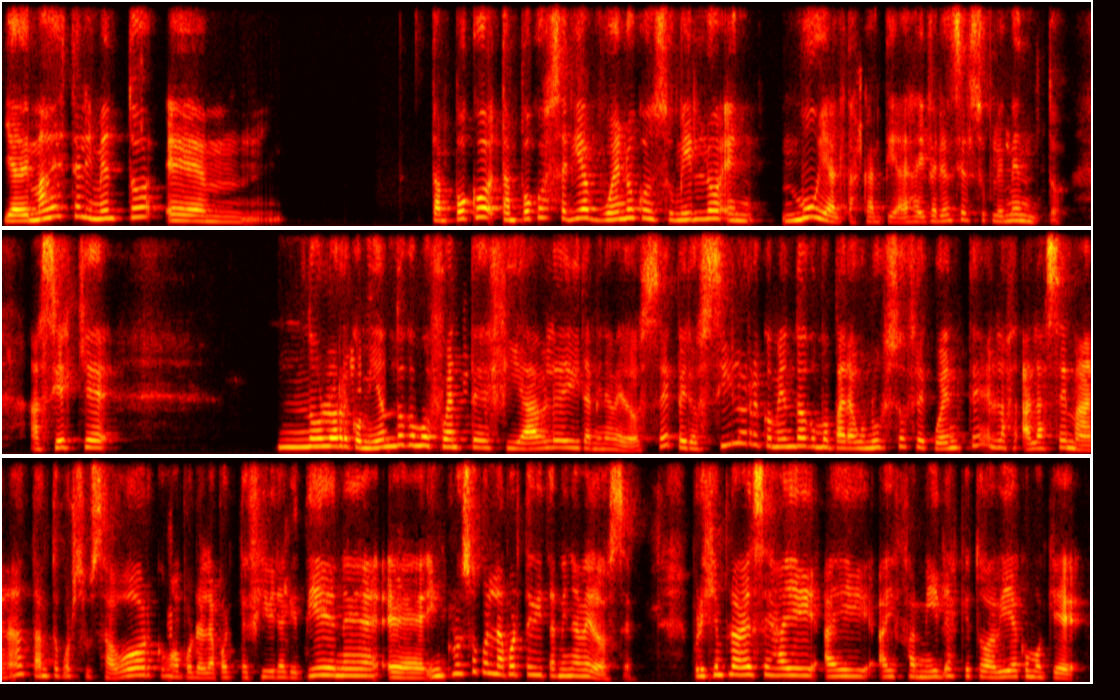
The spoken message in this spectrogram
Y además este alimento em, tampoco, tampoco sería bueno consumirlo en muy altas cantidades, a diferencia del suplemento. Así es que no lo recomiendo como fuente fiable de vitamina B12, pero sí lo recomiendo como para un uso frecuente a la semana, tanto por su sabor como por el aporte de fibra que tiene, eh, incluso por el aporte de vitamina B12. Por ejemplo, a veces hay, hay, hay familias que todavía como que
